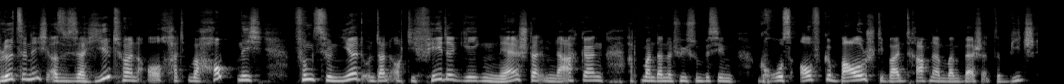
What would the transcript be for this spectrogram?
blödsinnig. Also dieser Heel-Turn auch hat überhaupt nicht funktioniert und dann auch die Fehde gegen Nash dann im Nachgang hat man dann natürlich so ein bisschen groß aufgebauscht. Die beiden trafen dann beim Bash at the Beach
